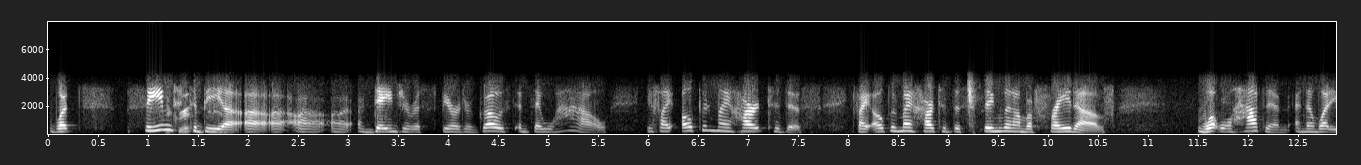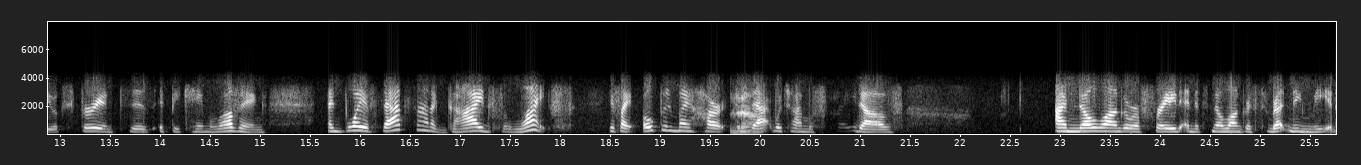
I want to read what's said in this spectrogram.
what seemed to be a, a, a, a dangerous spirit or ghost and say, wow, if I open my heart to this, if I open my heart to this thing that I'm afraid of, what will happen? And then what you experience is it became loving. And boy, if that's not a guide for life, if I open my heart to that which I'm afraid of, I'm no longer afraid and it's no longer threatening me. It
